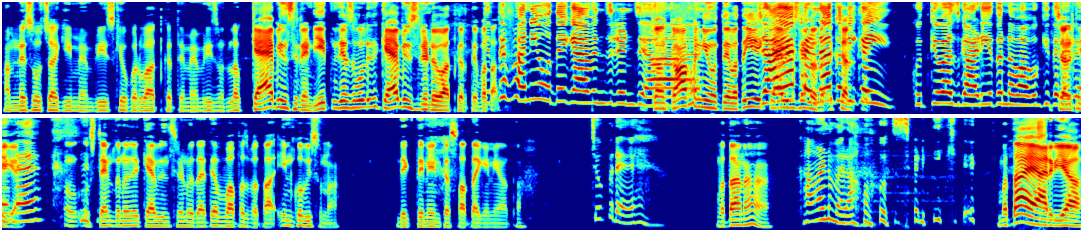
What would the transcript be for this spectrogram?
हमने सोचा कि मेमोरीज के ऊपर बात करते मेमोरीज मतलब कैब इंसिडेंट ये इतनी देर से बोल रही थी कैब इंसिडेंट पे बात करते बता कितने फनी होते हैं कैब इंसिडेंट्स यार। कहाँ कहाँ फनी होते हैं बताइए कैब इंसिडेंट होता है। कभी चल कहीं। खुद के पास गाड़ी है तो नवाबों की तरह रहना है। है उस टाइम तो उन्होंने कैब इंसिडेंट बताए थे अब वापस बता। इनको भी सुना। देखते नहीं इंटरेस्ट आता है कि नहीं आता। चुप रहे। बता ना। खांड मरा वो सड़ी के। बता यार Riya.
